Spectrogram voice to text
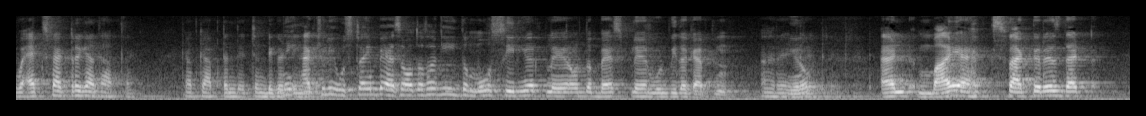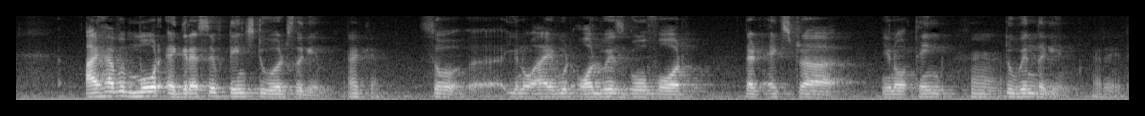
वो एक्स फैक्टर क्या था आपका? कि आप कैप्टन थे चंडीगढ़ नहीं टीम एक्चुअली उस टाइम पे ऐसा होता था कि द मोस्ट सीनियर प्लेयर और the best player would be the captain you know and my X factor is that I have a more aggressive tinge towards the game okay so uh, you know i would always go for that extra you know thing Hmm. to win the game right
